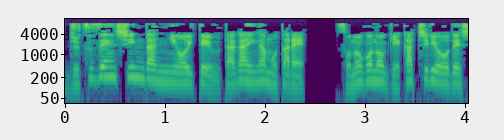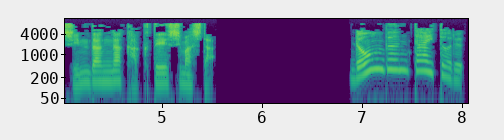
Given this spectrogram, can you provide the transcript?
術前診断において疑いが持たれ、その後の外科治療で診断が確定しました。論文タイトル。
